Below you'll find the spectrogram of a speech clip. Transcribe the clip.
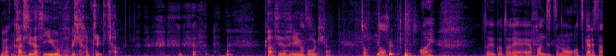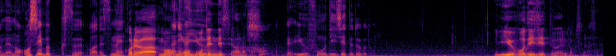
今貸し出し UFO 機関ってきた。貸し出し UFO 機関。ちょっと。おい。ということで、えー本日のお疲れさんでの推しブックスはですねこれはもう何がお点ですよあなた。は？え UFODJ ってどういうこと？UFODJ って言われるかもしれませんよ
